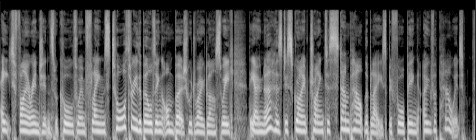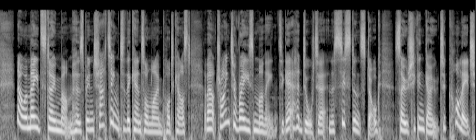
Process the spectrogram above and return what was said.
Eight fire engines were called when flames tore through the building on Birchwood Road last week. The owner has described trying to stamp out the blaze before being overpowered. Now, a Maidstone mum has been chatting to the Kent Online podcast about trying to raise money to get her daughter an assistance dog so she can go to college.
